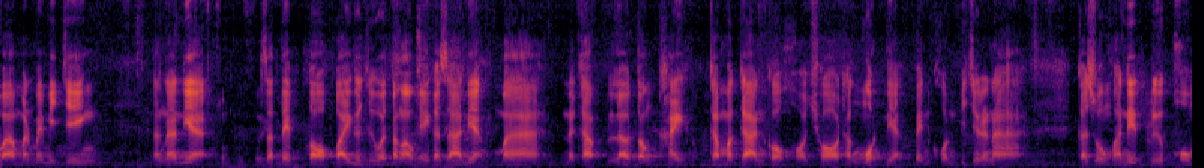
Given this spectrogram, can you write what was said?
ว่ามันไม่มีจริง ดังนั้นเนี่ย สเต็ปต่อไปก็คือว่าต้องเอาเอกสารเนี่ยมานะครับ แล้วต้องให้กรรมการกขชทั้งหมดเนี่ยเป็นคนพิจารณา กระทรวงพาณิชย์หรือผม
